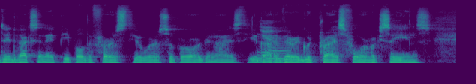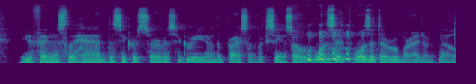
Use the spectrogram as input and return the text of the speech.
did vaccinate people the first. You were super organized. You got a very good price for vaccines. You famously had the Secret Service agreed on the price of vaccine. So was it was it a rumor? I don't know.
